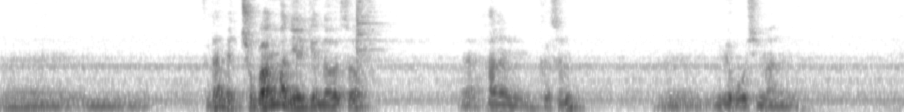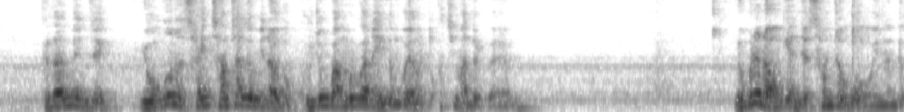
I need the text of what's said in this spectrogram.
음, 그 다음에 주광만 이렇게 넣어서 예, 하는 것은 음, 250만 원. 그 다음에 이제 요거는 사인 참사금이라고 궁중박물관에 있는 모양을 똑같이 만들 거예요. 요번에 나온 게 이제 삼조고 있는데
